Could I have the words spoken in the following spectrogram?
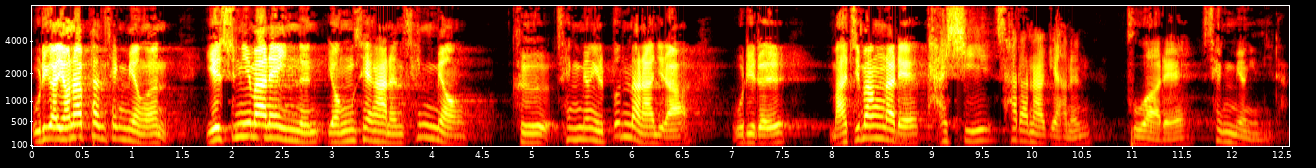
우리가 연합한 생명은 예수님 안에 있는 영생하는 생명, 그 생명일 뿐만 아니라 우리를 마지막 날에 다시 살아나게 하는 부활의 생명입니다.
